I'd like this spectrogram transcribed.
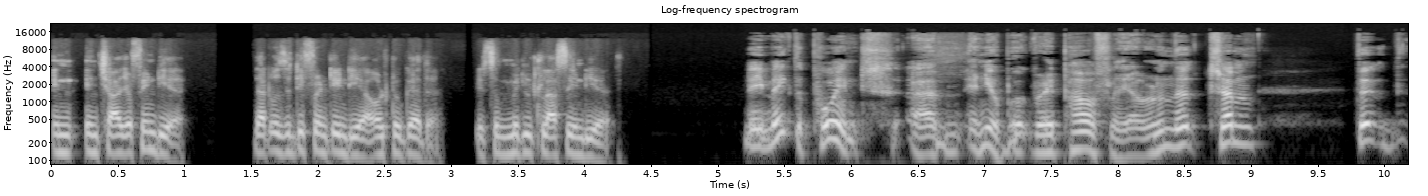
in in charge of India. That was a different India altogether. It's a middle class India. Now you make the point um, in your book very powerfully, Aaron, that um, the,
